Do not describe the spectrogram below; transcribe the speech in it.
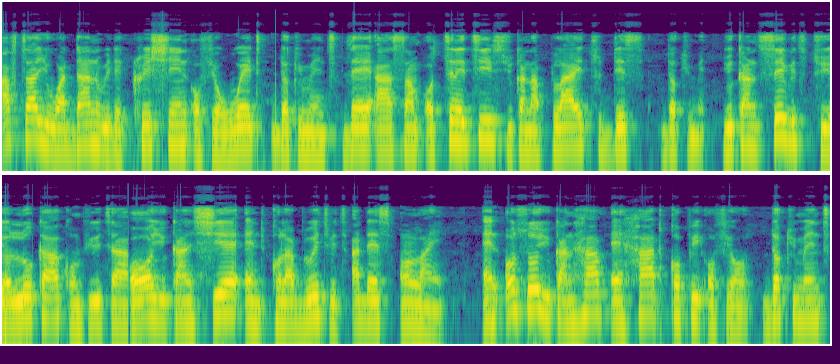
after you are done with the creation of your word document there are some alternatives you can apply to this document. You can save it to your local computer or you can share and collaborate with others online. And also you can have a hard copy of your document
